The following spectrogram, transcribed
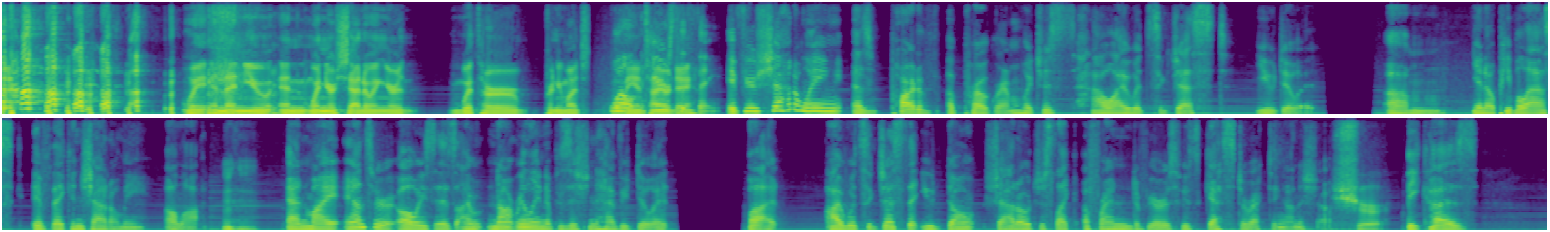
Wait, and then you and when you're shadowing, you're with her pretty much well, the entire here's day. The thing. If you're shadowing as part of a program, which is how I would suggest you do it, um, you know, people ask if they can shadow me a lot. hmm And my answer always is I'm not really in a position to have you do it, but I would suggest that you don't shadow just like a friend of yours who's guest directing on a show Sure. because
